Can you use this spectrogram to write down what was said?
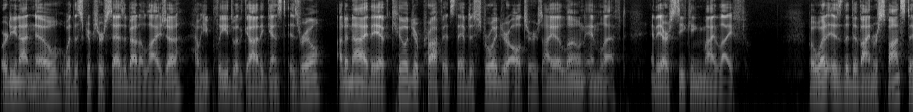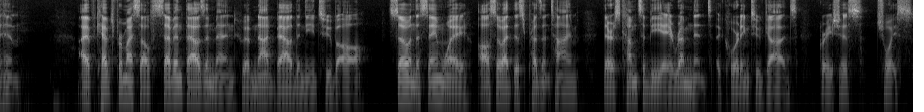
Or do you not know what the scripture says about Elijah, how he pleads with God against Israel? Adonai, they have killed your prophets, they have destroyed your altars. I alone am left, and they are seeking my life. But what is the divine response to him? I have kept for myself 7,000 men who have not bowed the knee to Baal. So, in the same way, also at this present time, there has come to be a remnant according to God's gracious choice.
